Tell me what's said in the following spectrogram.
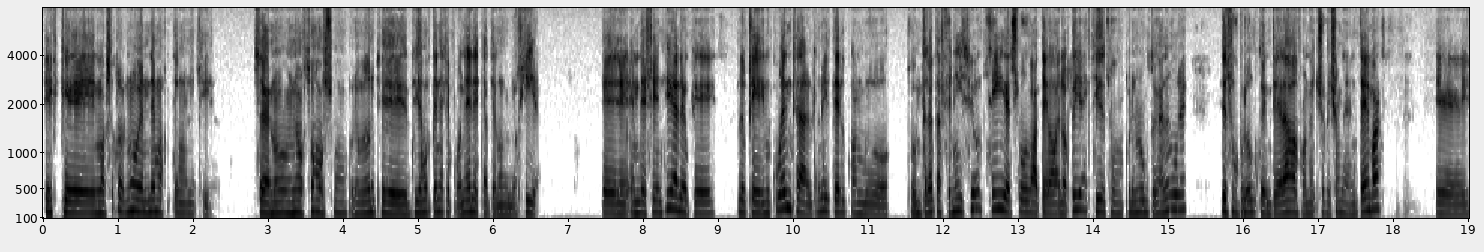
es que nosotros no vendemos tecnología. O sea, no, no somos un proveedor que, digamos, tiene que poner esta tecnología. Eh, en definitiva, lo que, lo que encuentra el retail cuando contrata Fenicio, sí es una tecnología, sí es un producto en la nube, sí es un producto integrado con 8 millones de temas, eh,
